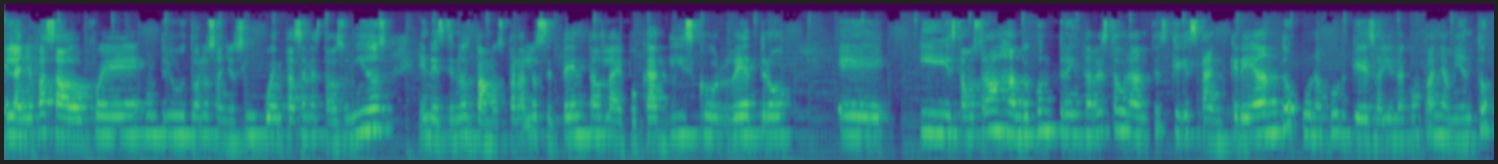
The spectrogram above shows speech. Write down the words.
el año pasado fue un tributo a los años 50 en Estados Unidos, en este nos vamos para los 70, la época disco, retro, eh, y estamos trabajando con 30 restaurantes que están creando una hamburguesa y un acompañamiento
